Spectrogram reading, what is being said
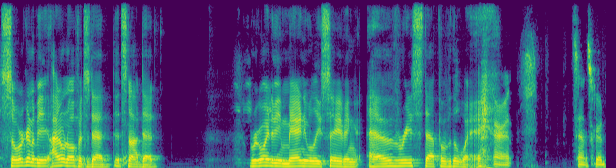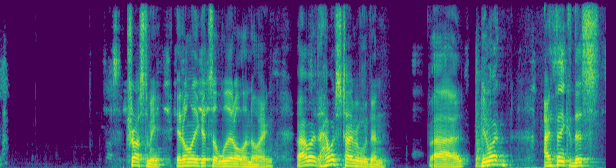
So we're going to be, I don't know if it's dead. It's not dead. We're going to be manually saving every step of the way. All right, sounds good. Trust me, it only gets a little annoying. How much, how much time have we been? Uh, you know what? I think this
